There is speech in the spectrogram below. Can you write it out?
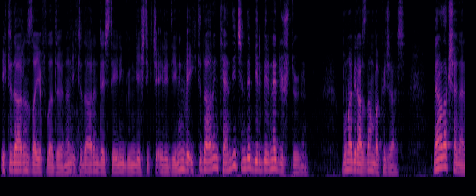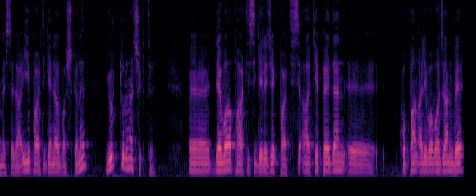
İktidarın zayıfladığının, iktidarın desteğinin gün geçtikçe eridiğinin ve iktidarın kendi içinde birbirine düştüğünün. Buna birazdan bakacağız. Meral Akşener mesela İyi Parti Genel Başkanı yurt turuna çıktı e, Deva Partisi, Gelecek Partisi, AKP'den e, kopan Ali Babacan ve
